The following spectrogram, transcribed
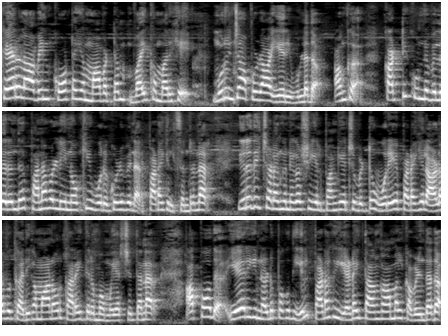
கேரளாவின் கோட்டயம் மாவட்டம் வைக்கம் அருகே. முறிஞ்சாப்புழா ஏரி உள்ளது. அங்கு கட்டிக்குண்டுவிலிருந்து பனவள்ளி நோக்கி ஒரு குழுவினர் படகில் சென்றனர். இறுதிச் சடங்கு நிகழ்ச்சியில் பங்கேற்றுவிட்டு ஒரே படகில் அளவுக்கு அதிகமானோர் கரை திரும்ப முயற்சித்தனர். அப்போது ஏரியின் நடுப்பகுதியில் படகு எடை தாங்காமல் கவிழ்ந்தது.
